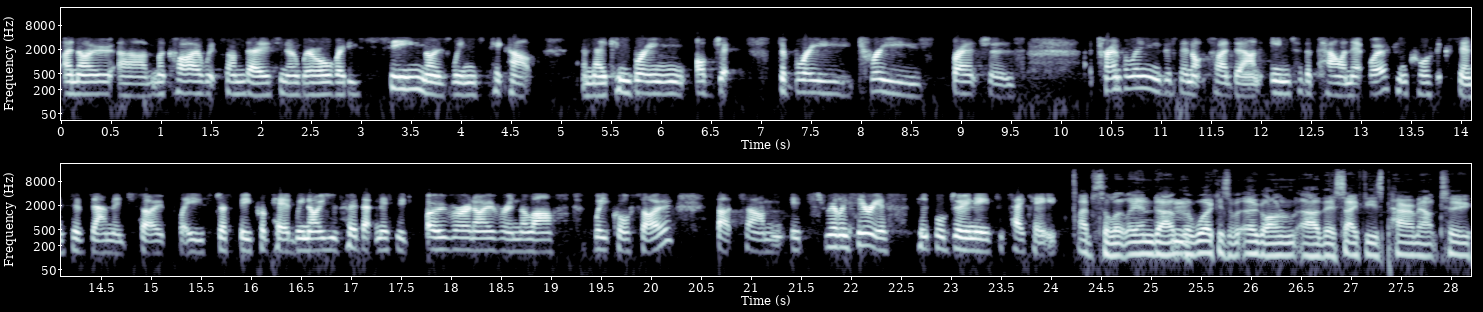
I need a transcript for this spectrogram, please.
I know uh, Mackay Whitsundays, you know, we're already seeing those winds pick up and they can bring objects, debris, trees, branches, trampolines, if they're not tied down, into the power network and cause extensive damage. So please just be prepared. We know you've heard that message over and over in the last week or so, but um, it's really serious. People do need to take heed. Absolutely, and uh, the workers of Ergon, uh, their safety is paramount too.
